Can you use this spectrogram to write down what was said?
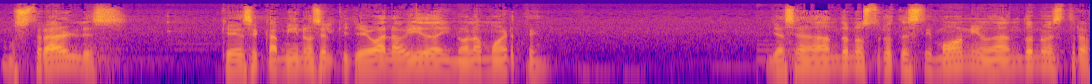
Mostrarles que ese camino es el que lleva a la vida y no a la muerte. Ya sea dando nuestro testimonio, dando nuestra,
